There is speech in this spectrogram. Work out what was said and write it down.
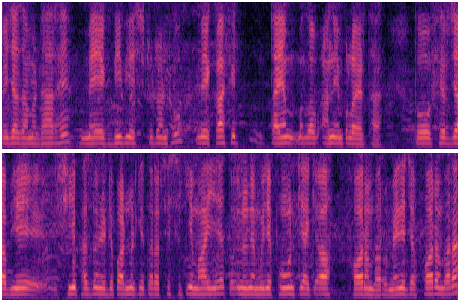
اعجاز احمد ڈار ہے، میں ایک بی بی ایس اسٹوڈنٹ ہوں۔ میں کافی ٹائم مطلب ان امپلائڈ تھا۔ تو پھر جب یہ شیپ ہسبینڈری ڈپارٹمنٹ کی طرف سے اسکیم آئی ہے، تو انہوں نے مجھے فون کیا کہ آپ فارم بھرو۔ میں نے جب فارم بھرا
